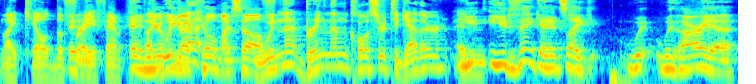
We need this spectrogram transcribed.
like killed the Frey family, and like, nearly got that- killed myself. Wouldn't that bring them closer together? And You, you'd think, and it's like with, with Arya,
